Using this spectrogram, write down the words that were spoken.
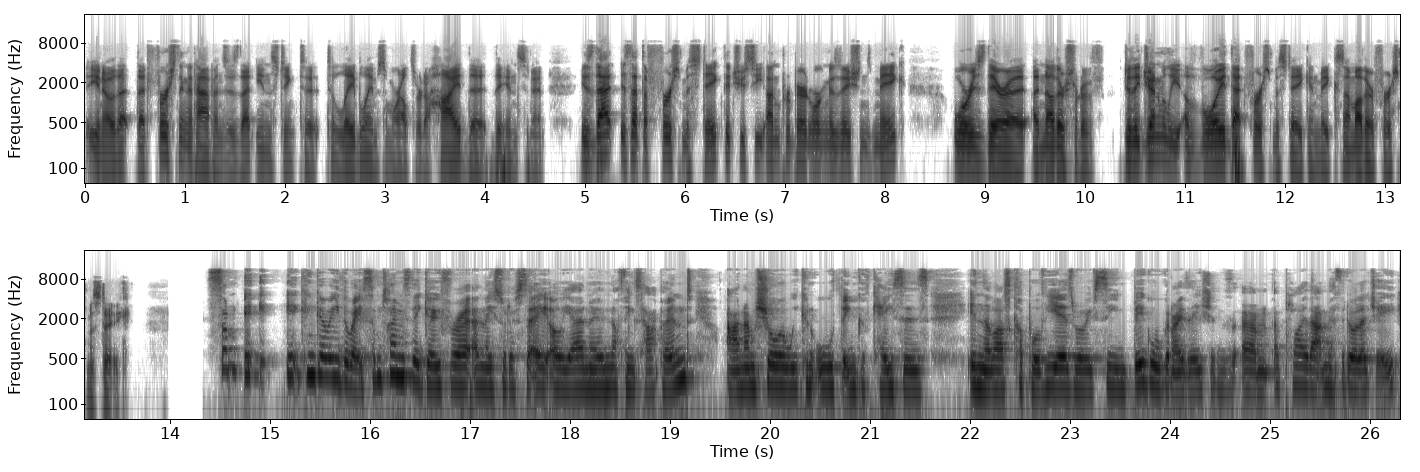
you know, that that first thing that happens is that instinct to to lay blame somewhere else or to hide the the incident. Is that is that the first mistake that you see unprepared organizations make or is there a, another sort of do they generally avoid that first mistake and make some other first mistake? some it, it can go either way. Sometimes they go for it and they sort of say oh yeah no nothing's happened. And i'm sure we can all think of cases in the last couple of years where we've seen big organizations um, apply that methodology.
